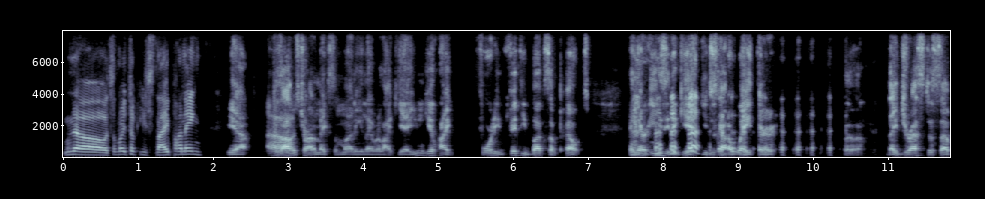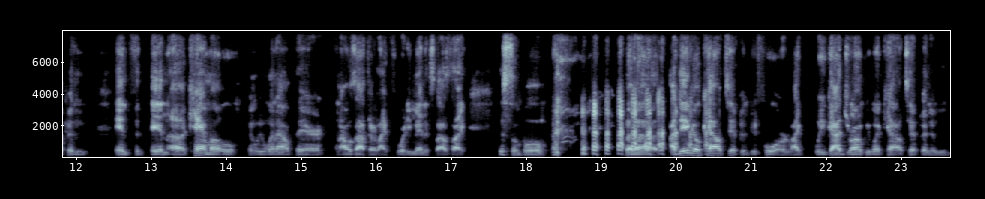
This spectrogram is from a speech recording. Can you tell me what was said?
no! Somebody took you snipe hunting. Yeah, because I Oh, was trying to make some money, and they were like, "Yeah, you can get like 40, 50 bucks a pelt, and they're easy to get. You just gotta wait." They're uh, they dressed us up in in in uh, camo, and we went out there, and I was out there like forty minutes, and I was like, "This is some bull." but uh, I did go cow tipping before. Like we got drunk, we went cow tipping, and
